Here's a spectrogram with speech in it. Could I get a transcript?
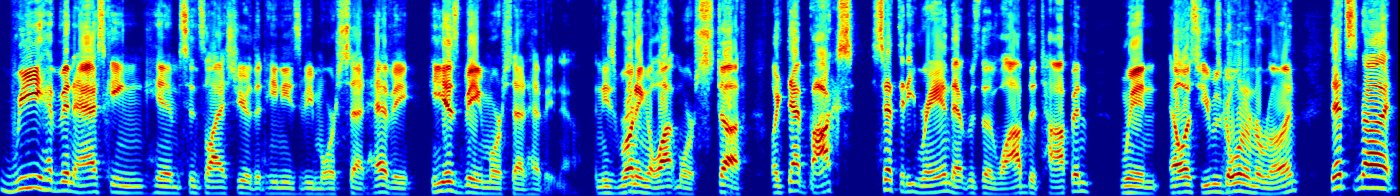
we have been asking him since last year that he needs to be more set heavy. He is being more set heavy now, and he's running a lot more stuff. Like that box set that he ran that was the lob the Toppin when LSU was going on a run. That's not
